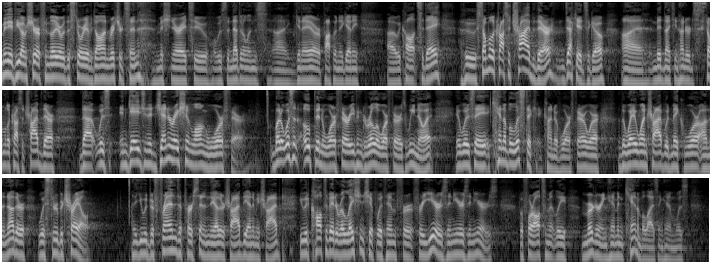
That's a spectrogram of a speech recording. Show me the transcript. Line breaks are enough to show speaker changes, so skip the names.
Many of you, I'm sure, are familiar with the story of Don Richardson, missionary to what was the Netherlands, uh, Guinea, or Papua New Guinea, uh, we call it today, who stumbled across a tribe there decades ago, uh, mid 1900s, stumbled across a tribe there that was engaged in a generation long warfare. But it wasn't open warfare, even guerrilla warfare as we know it. It was a cannibalistic kind of warfare where the way one tribe would make war on another was through betrayal. You would befriend a person in the other tribe, the enemy tribe. You would cultivate a relationship with him for, for years and years and years before ultimately murdering him and cannibalizing him was,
